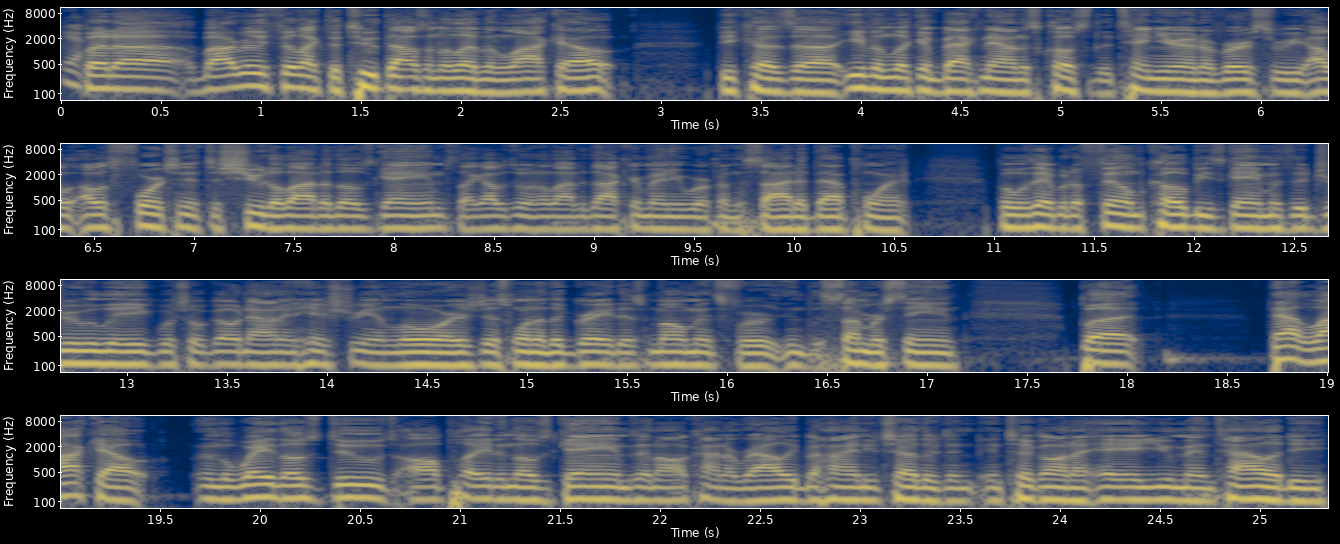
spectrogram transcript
Yeah. But uh, but I really feel like the 2011 lockout because uh, even looking back now, and it's close to the 10 year anniversary. I, I was fortunate to shoot a lot of those games. Like I was doing a lot of documentary work on the side at that point, but was able to film Kobe's game with the Drew League, which will go down in history and lore as just one of the greatest moments for the summer scene. But that lockout and the way those dudes all played in those games and all kind of rallied behind each other and, and took on an AAU mentality.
